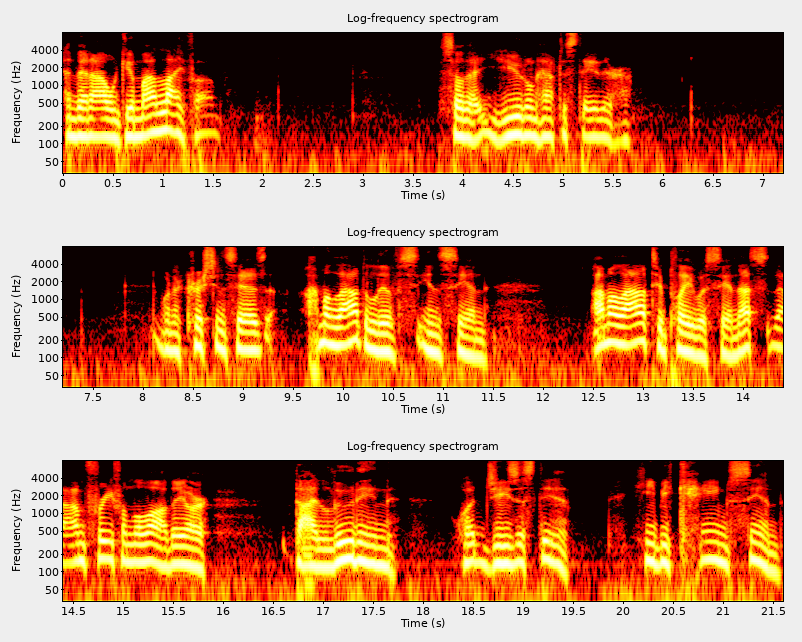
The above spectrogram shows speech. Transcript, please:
And then I will give my life up so that you don't have to stay there. When a Christian says, I'm allowed to live in sin, I'm allowed to play with sin. That's I'm free from the law. They are diluting what Jesus did. He became sin.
